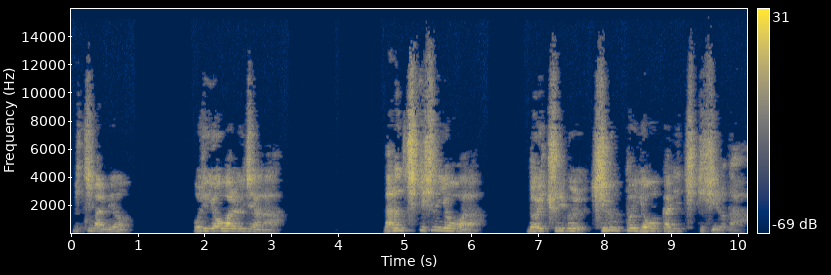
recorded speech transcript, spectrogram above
믿지 말며 오직 여호와를 의지하라. 나는 지키시는 여호와라. 너의 출입을 지금부터 영원까지 지키시려다.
